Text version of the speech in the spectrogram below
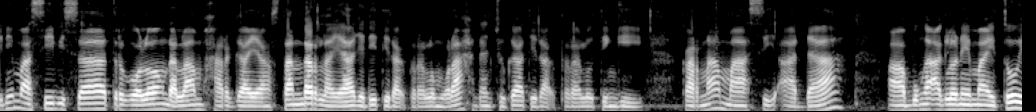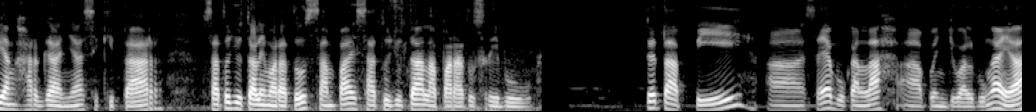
ini masih bisa tergolong dalam harga yang standar lah ya, jadi tidak terlalu murah dan juga tidak terlalu tinggi. Karena masih ada uh, bunga aglonema itu yang harganya sekitar 1.500 sampai 1.800.000. Tetapi uh, saya bukanlah uh, penjual bunga ya.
